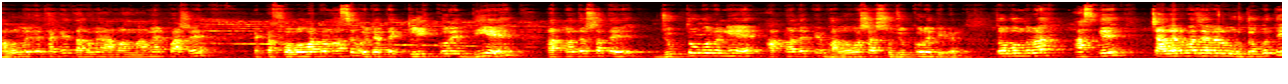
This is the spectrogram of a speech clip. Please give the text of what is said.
ভালো লেগে থাকে, তাহলে আমার নামের পাশে একটা ফলো বাটন আছে, ওইটাতে ক্লিক করে দিয়ে আপনাদের সাথে যুক্ত করে নিয়ে আপনাদেরকে ভালোবাসার সুযোগ করে দিবেন। তো বন্ধুরা, আজকে চালের বাজারের ঊর্ধ্বগতি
